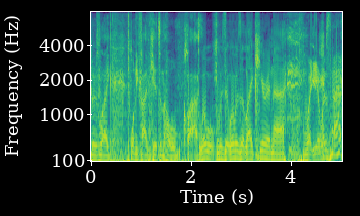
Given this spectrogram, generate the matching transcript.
there's like 25 kids in the whole class. What was it? What was it like here in? Uh, What year was that?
